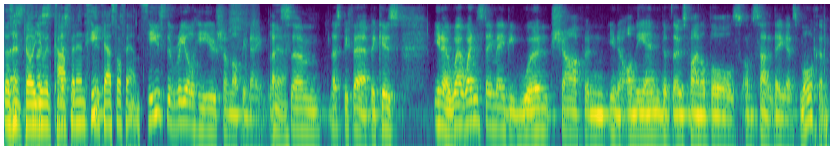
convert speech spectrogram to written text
Doesn't Let's- fill you let's- with confidence, he- Newcastle fans. He's the real he who shall not be named. Let's um let's be fair because you know where Wednesday maybe weren't sharp and you know on the end of those final balls on Saturday against Morecambe.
